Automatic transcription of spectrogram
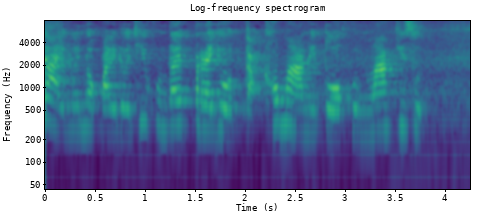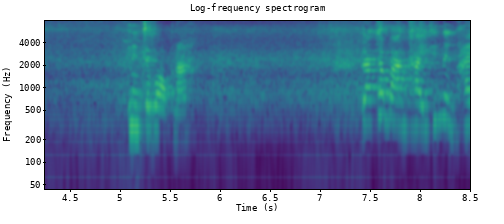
จ่ายเงินออกไปโดยที่คุณได้ประโยชน์กลับเข้ามาในตัวคุณมากที่สุดหนึ่งจะบอกนะ รัฐบาลไทยที่หนึ่งให้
